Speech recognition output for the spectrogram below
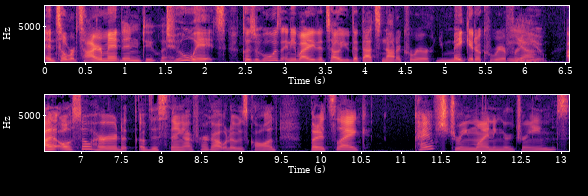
until retirement, then do it do it. Because who is anybody to tell you that that's not a career? You make it a career for Yeah. you. i also heard of this thing i forgot what it was called but it's like kind of streamlining your dreams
